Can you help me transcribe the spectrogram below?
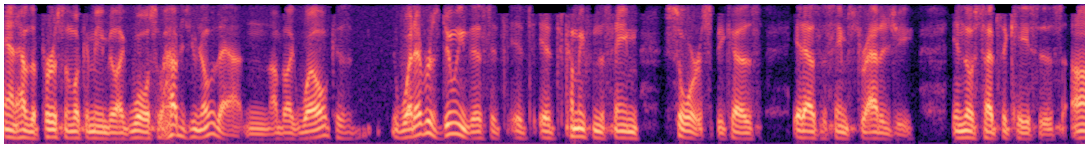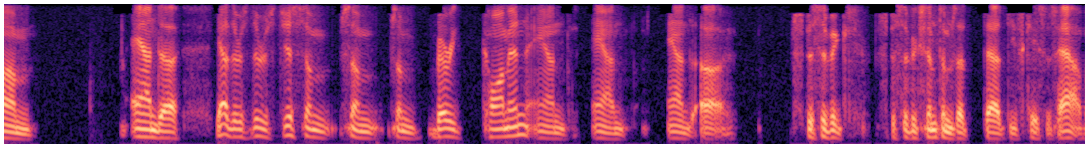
and have the person look at me and be like whoa so how did you know that? And I'm like well because whatever's doing this it's it's it's coming from the same source because it has the same strategy in those types of cases. Um, and uh, yeah, there's there's just some some some very common and and and uh, specific specific symptoms that that these cases have.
